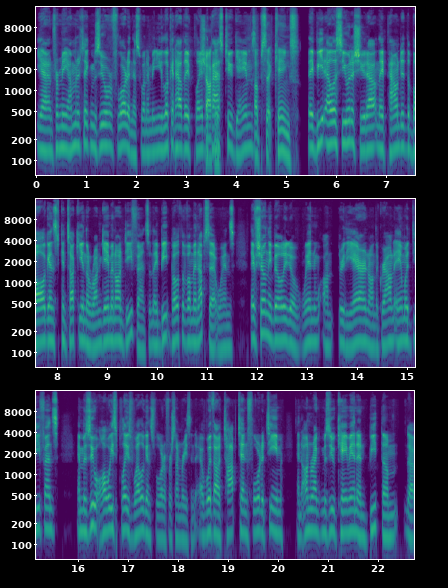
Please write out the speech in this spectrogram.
Yeah, and for me, I'm going to take Mizzou over Florida in this one. I mean, you look at how they played Shocker. the past two games. Upset Kings. They beat LSU in a shootout and they pounded the ball against Kentucky in the run game and on defense, and they beat both of them in upset wins. They've shown the ability to win on through the air and on the ground and with defense. And Mizzou always plays well against Florida for some reason. Uh, With a top 10 Florida team, an unranked Mizzou came in and beat them, uh,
